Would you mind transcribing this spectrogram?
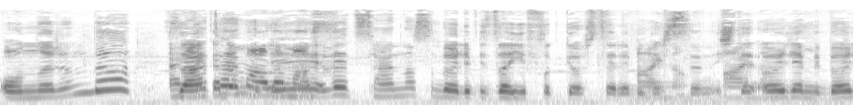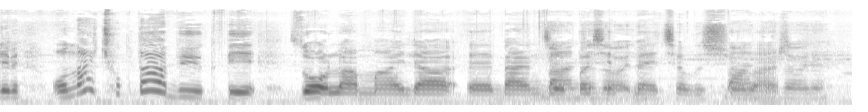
onların da Erkek zaten e, evet sen nasıl böyle bir zayıflık gösterebilirsin Aynen, işte aynen. öyle mi böyle mi onlar çok daha büyük bir zorlanmayla e, bence, Bence baş etmeye çalışıyorlar. Bence de öyle.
